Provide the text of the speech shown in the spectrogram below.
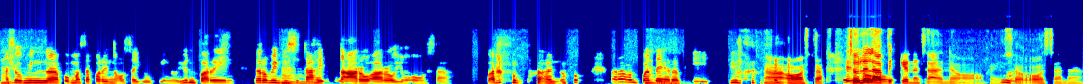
Mm-mm. Assuming na pumasa pa rin ako sa UP, no? Yun pa rin. Pero bibisitahin ko na araw-araw yung OSA. Para magpaano? Para magpa-therapy. Di ba? Ah, OSA. Eh, So, oo, lalapit ka na sa ano. Oh, okay. So, Mm-mm. OSA na.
